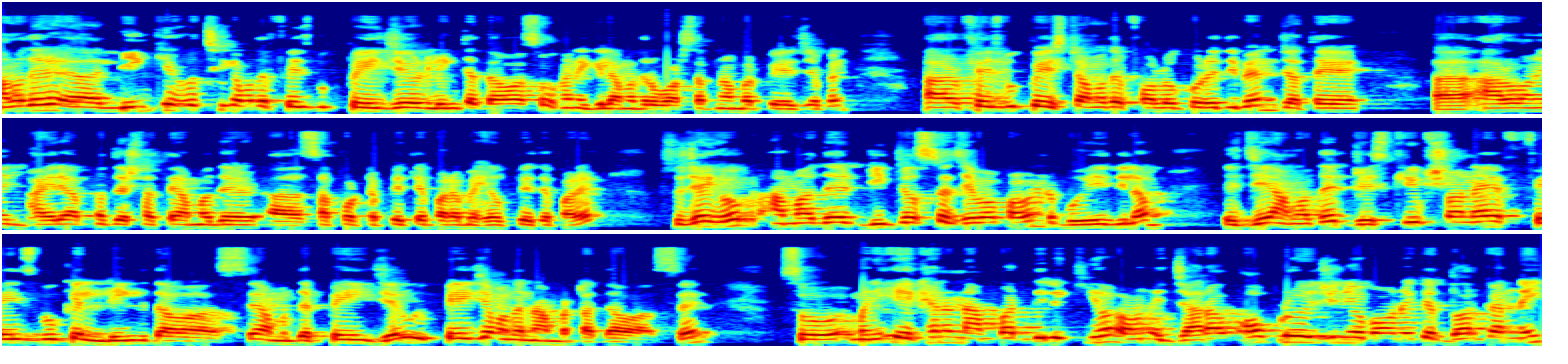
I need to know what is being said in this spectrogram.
আমাদের লিঙ্কে হচ্ছে আমাদের ফেসবুক পেজের লিঙ্কটা দেওয়া আছে, ওখানে গেলে আমাদের হোয়াটসঅ্যাপ নাম্বার পেয়ে যাবেন। আর ফেসবুক পেজটা আমাদের ফলো করে দিবেন, যাতে আরও অনেক ভাইরা আপনাদের সাথে আমাদের সাপোর্টটা পেতে পারে বা হেল্প পেতে পারে। তো যাই হোক, আমাদের ডিটেলসটা যেভাবে পাবেন এটা বইয়ে দিলাম। যে আমাদের ডিসক্রিপশনে ফেসবুকের লিঙ্ক দেওয়া আছে, আমাদের পেজের ওই পেজে আমাদের নাম্বারটা দেওয়া আছে। সো মানে এখানে নাম্বার দিলে কি হয়? অনেক যারা অপ্রয়োজনীয় বা অনেকের দরকার নেই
